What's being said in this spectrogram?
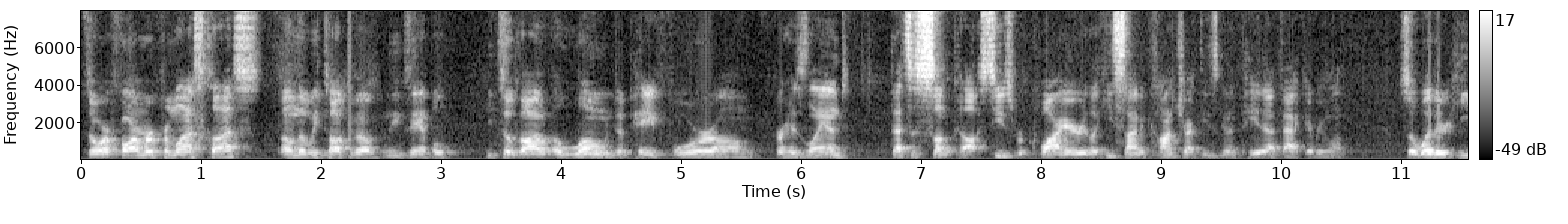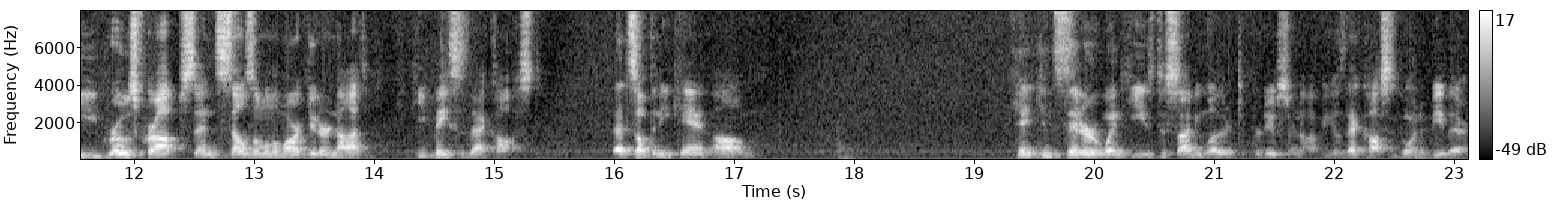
so our farmer from last class um, that we talked about in the example, he took out a loan to pay for um, for his land. That's a sunk cost. He's required, like he signed a contract, he's going to pay that back every month. So whether he grows crops and sells them on the market or not, he faces that cost. that's something he can't um, can consider when he's deciding whether to produce or not, because that cost is going to be there.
